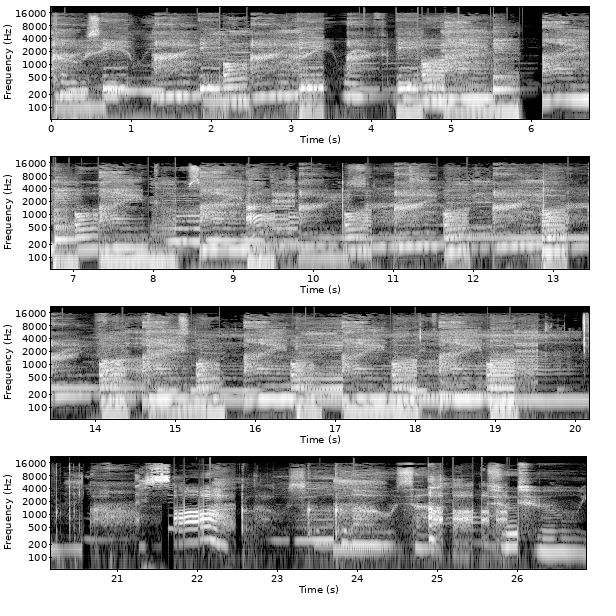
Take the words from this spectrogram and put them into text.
cozy. I, oh, I, with me, oh, I. Oh. close, closer, closer ah. to, to you.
